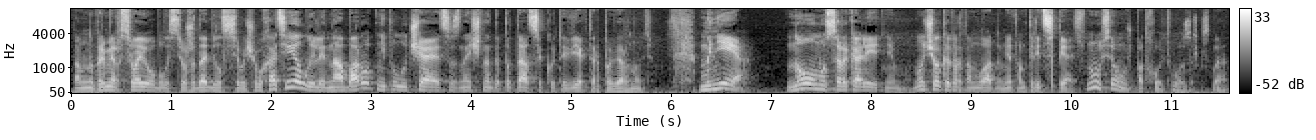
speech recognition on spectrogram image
Там, например, в своей области уже добился всего, чего хотел. Или наоборот, не получается, значит, надо пытаться какой-то вектор повернуть. Мне, новому 40-летнему, ну, человек, который там, ладно, мне там 35, ну, все, уже подходит возраст, да.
